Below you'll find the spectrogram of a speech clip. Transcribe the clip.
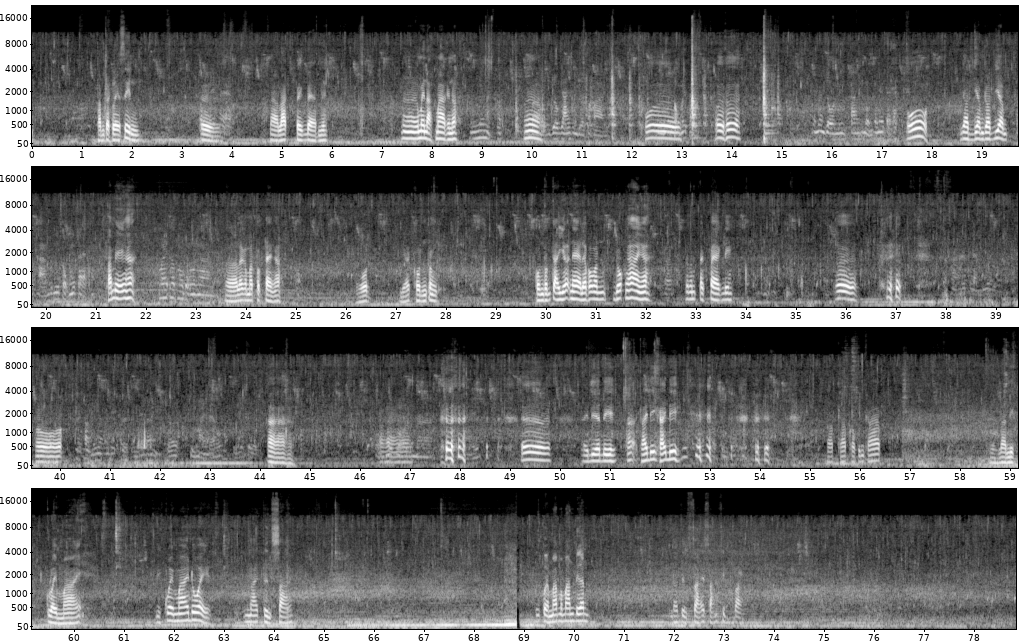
ทำจากเรซิน เออ น่ารักไปอีกแบบนึง เออไม่หนักมากเลยเนาะไม่หนักครับเออโยกย้ายคนเดียวสบายโอ้ตกไม่แตกเออเออแล้วมันโยนกลางถนนก็ไม่แตกโอ้ยอดเยี่ยมยอดเยี่ยมกระถางก็มีตกไม่แตกทำเองฮะไม่ครับมาจากโรงงานเออแล้วก็มาตกแต่งอะโอ้เดี๋ยวคนต้อง คนสนใจเยอะแน่เลยเพราะมันยกง่ายไงแล้วมันแปลกๆดีเออ โอ้ตอนนี้ยังไม่ได้เปิดเป็นตั้งก็ปีใหม่แล้วอ่าอ่าเออไอเดียดีฮะขายดีขายดี ครับครับขอบคุณครับร้านนี้กล้วยไม้ มีกล้วยไม้ด้วย นายตื่นสาย เปิดมาประมาณเดือนนายตื่นสายสามสิบบาท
